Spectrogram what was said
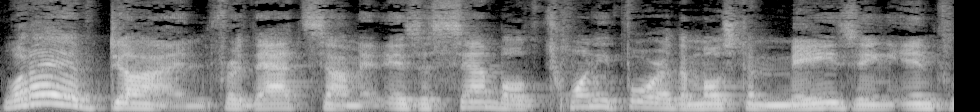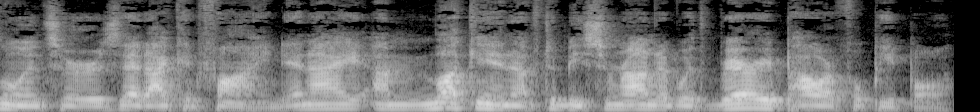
What I have done for that summit is assembled 24 of the most amazing influencers that I could find. And I, am lucky enough to be surrounded with very powerful people.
